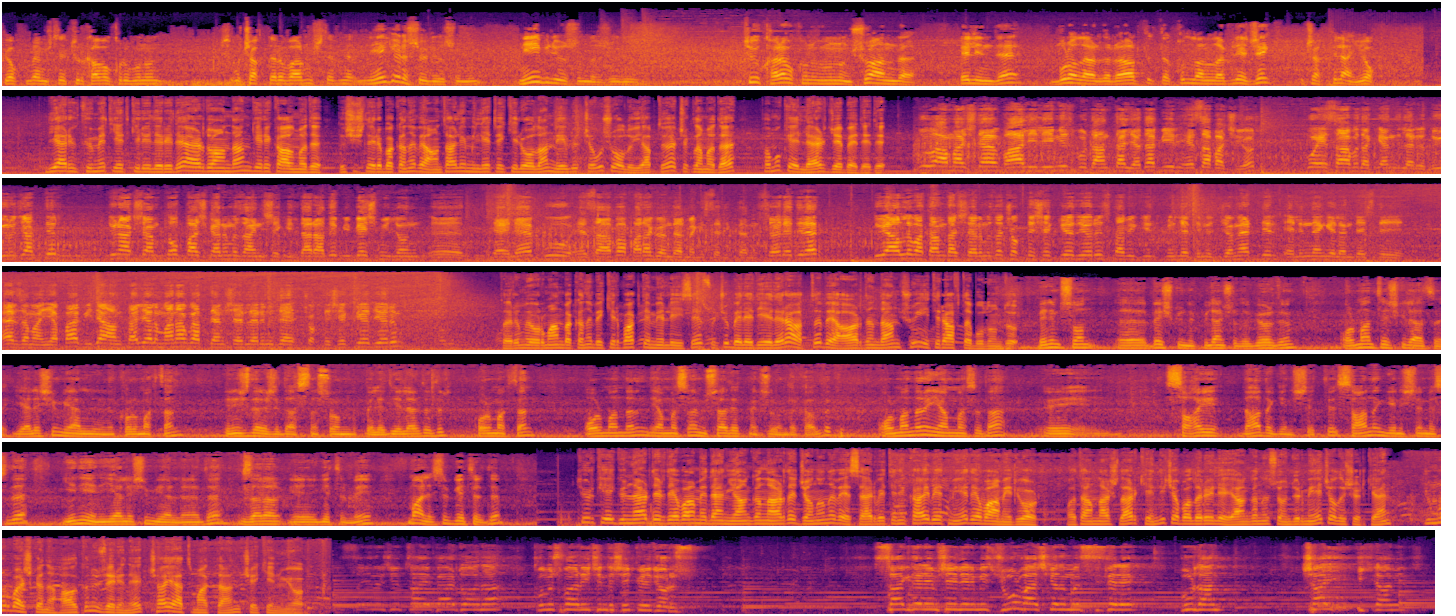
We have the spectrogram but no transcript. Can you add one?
Yok ben işte Türk Hava Kurumu'nun işte uçakları varmış da niye göre söylüyorsun bunu? Neyi biliyorsun da söylüyorsun? Türk Hava Kurumu'nun şu anda elinde buralarda rahatlıkla kullanılabilecek uçak falan yok. Diğer hükümet yetkilileri de Erdoğan'dan geri kalmadı. Dışişleri Bakanı ve Antalya Milletvekili olan Mevlüt Çavuşoğlu yaptığı açıklamada pamuk eller cebe dedi. Bu amaçla valiliğimiz burada Antalya'da bir hesap açıyor. Bu hesabı da kendileri duyuracaktır. Dün akşam top başkanımız aynı şekilde aradı. Bir 5 milyon e, TL bu hesaba para göndermek istediklerini söylediler. duyarlı vatandaşlarımıza çok teşekkür ediyoruz. Tabii ki milletimiz cömerttir. Elinden gelen desteği her zaman yapar. Bir de Antalyalı Manavgat hemşerilerimize çok teşekkür ediyorum. Tarım ve Orman Bakanı Bekir Pakdemirli ise suçu belediyelere attı ve ardından şu itirafta bulundu. Benim son 5 günlük bilançoda gördüğüm orman teşkilatı yerleşim yerlerini korumaktan birinci derecede aslında sorumluluk belediyelerdedir. Korumaktan ormanların yanmasına müsaade etmek zorunda kaldık. Ormanların yanması da e, sahayı daha da genişletti. Sahanın genişlemesi de yeni yeni yerleşim yerlerine de zarar e, getirmeyi maalesef getirdi. Türkiye günlerdir devam eden yangınlarda canını ve servetini kaybetmeye devam ediyor. Vatandaşlar kendi çabalarıyla yangını söndürmeye çalışırken Cumhurbaşkanı halkın üzerine çay atmaktan çekinmiyor. Sayın Recep Tayyip Erdoğan'a konuşmaları için teşekkür ediyoruz. Saygıdeğer hemşehrilerimiz, Cumhurbaşkanımız sizlere buradan çay ikram edecek.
